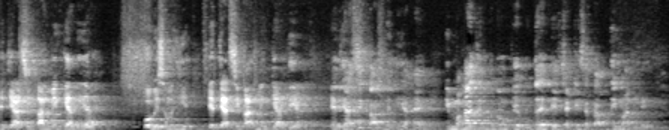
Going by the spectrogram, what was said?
ऐतिहासिक काल में क्या दिया है? वो भी समझिए। ऐतिहासिक काल में क्या दिया है? ऐतिहासिक काल में दिया है कि महाजनपदों के उदय से छठी शताब्दी मानी गई।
